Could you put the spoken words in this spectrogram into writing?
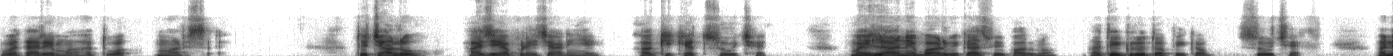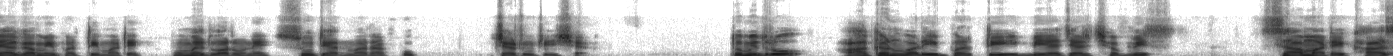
વધારે મહત્વ મળશે. તો ચાલો, આજે આપણે જાણીએ હકીકત શું છે. મહિલા અને બાળ વિકાસ વિભાગનો અધિકૃત અભિગમ શું છે અને આગામી ભરતી માટે ઉમેદવારોને શું ધ્યાનમાં રાખવું જરૂરી છે? તો મિત્રો, આંગણવાડી ભરતી બે હજાર છવ્વીસ શા માટે ખાસ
